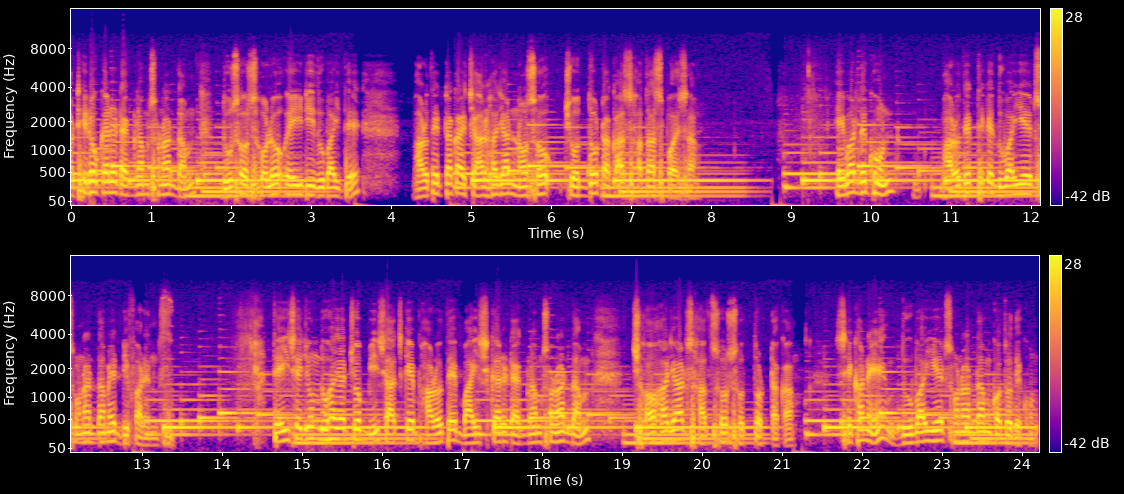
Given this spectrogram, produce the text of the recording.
আঠেরো ক্যারেট এক গ্রাম সোনার দাম দুশো ষোলো এইডি দুবাইতে, ভারতের টাকায় চার হাজার নশো চোদ্দ টাকা সাতাশ পয়সা। এবার দেখুন, ভারতের থেকে দুবাইয়ের সোনার দামের ডিফারেন্স তেইশে জুন দু হাজার চব্বিশ, আজকে ভারতে বাইশ ক্যারেট এক গ্রাম সোনার দাম ছ হাজার সাতশো সত্তর টাকা। সেখানে দুবাইয়ের সোনার দাম কত দেখুন?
